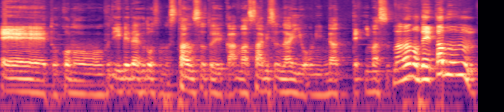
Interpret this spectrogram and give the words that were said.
えっ、と、このリベ大不動産のスタンスというか、まあ、サービス内容になっています。まあ、なので、多分、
